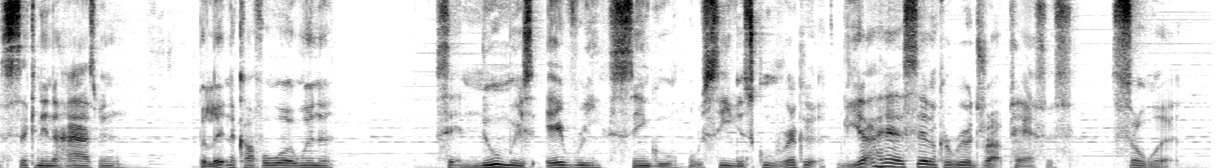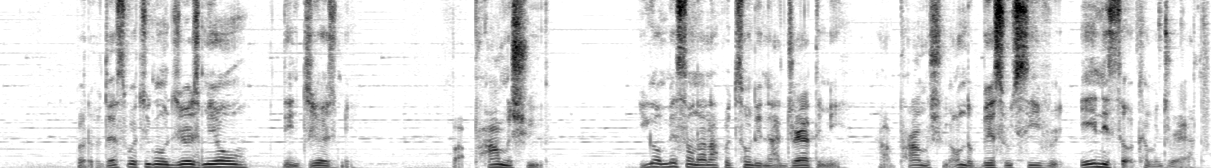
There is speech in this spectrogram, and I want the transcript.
Second in the Heisman, Biletnikoff Award winner, set numerous every single receiving school record. Yeah, I had seven career drop passes. So what? But if that's what you're gonna judge me on, then judge me. But I promise you, you gonna miss on an opportunity not drafting me. I promise you, I'm the best receiver in this upcoming draft.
